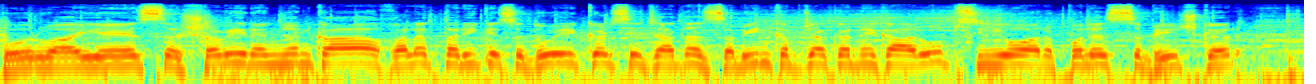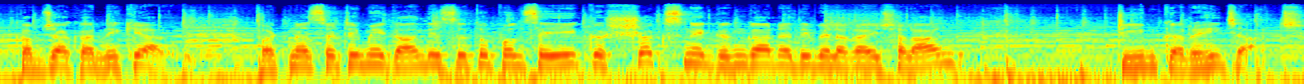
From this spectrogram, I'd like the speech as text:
पूर्व आईएएस छवि रंजन का गलत तरीके से दो एकड़ से ज़्यादा ज़मीन कब्जा करने का आरोप, सीओ और पुलिस भेजकर कब्जा करने के आरोप। पटना सिटी में गांधी सेतु पुल से एक शख्स ने गंगा नदी में लगाई छलांग। टीम कर रही जाँच।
